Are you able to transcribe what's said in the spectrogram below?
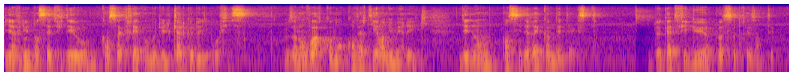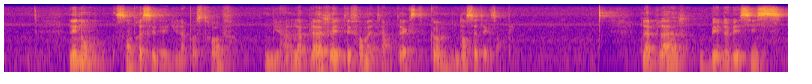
Bienvenue dans cette vidéo consacrée au module calque de LibreOffice. Nous allons voir comment convertir en numérique des nombres considérés comme des textes. Deux cas de figure peuvent se présenter. Les nombres sont précédés d'une apostrophe, ou bien la plage a été formatée en texte, comme dans cet exemple. La plage B2B6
